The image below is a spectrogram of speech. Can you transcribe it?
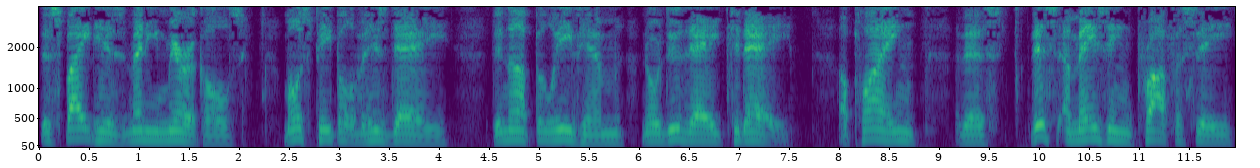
Despite his many miracles, most people of his day did not believe him, nor do they today. Applying this, this amazing prophecy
